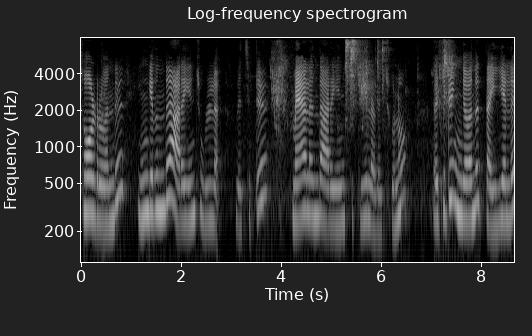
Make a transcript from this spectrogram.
ஷோல்ட்ரு வந்து இங்கேருந்து அரை இன்ச் உள்ளே வச்சுட்டு மேலேருந்து அரை இன்ச் கீழே வச்சுக்கணும். வச்சுட்டு இங்கே வந்து தையல்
